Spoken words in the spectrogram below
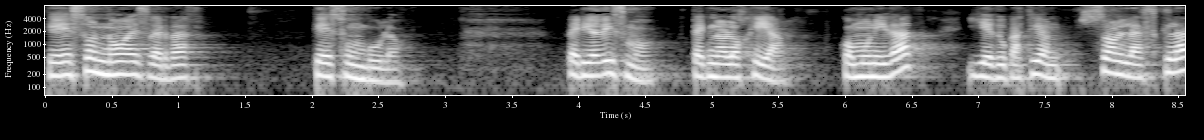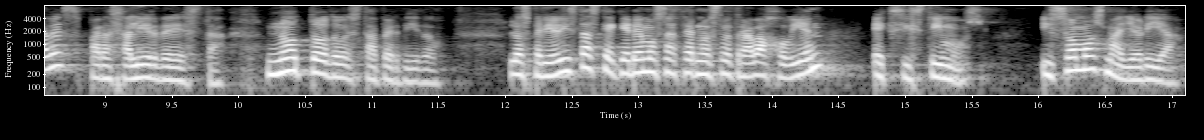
que eso no es verdad, que es un bulo. Periodismo, tecnología, comunidad y educación son las claves para salir de esta. No todo está perdido. Los periodistas que queremos hacer nuestro trabajo bien existimos y somos mayoría.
